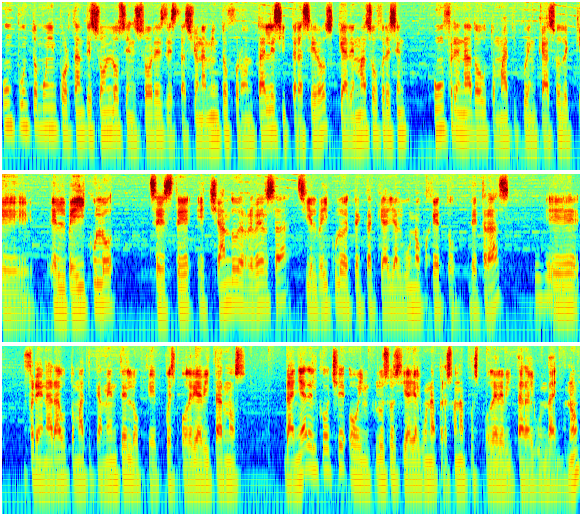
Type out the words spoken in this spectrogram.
un punto muy importante son los sensores de estacionamiento frontales y traseros, que además ofrecen un frenado automático en caso de que el vehículo se esté echando de reversa. Si el vehículo detecta que hay algún objeto detrás, eh, frenará automáticamente, lo que pues podría evitarnos dañar el coche o incluso si hay alguna persona, pues poder evitar algún daño, ¿no?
